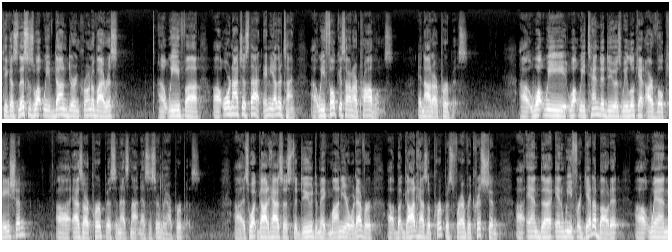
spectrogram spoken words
because this is what we've done during coronavirus. we've, or not just that, any other time, we focus on our problems and not our purpose. what, we, what we tend to do is we look at our vocation as our purpose, and that's not necessarily our purpose. Uh, it's what God has us to do to make money or whatever, uh, but God has a purpose for every Christian, uh, and, uh, and we forget about it uh, when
